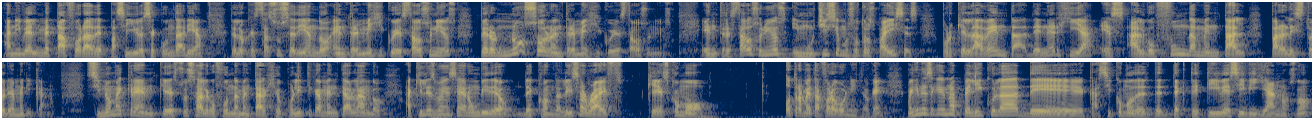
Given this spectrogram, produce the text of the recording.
a nivel metáfora de pasillo de secundaria de lo que está sucediendo entre México y Estados Unidos, pero no solo entre México y Estados Unidos, entre Estados Unidos y muchísimos otros países, porque la venta de energía es algo fundamental para la historia americana. Si no me creen que esto es algo fundamental geopolíticamente hablando, aquí les voy a enseñar un video de Condoleezza Rice, que es como otra metáfora bonita, ¿ok? Imagínense que hay una película de casi como de, detectives y villanos, ¿no?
